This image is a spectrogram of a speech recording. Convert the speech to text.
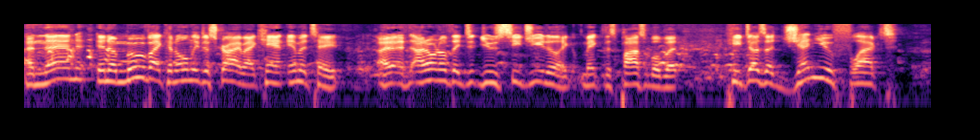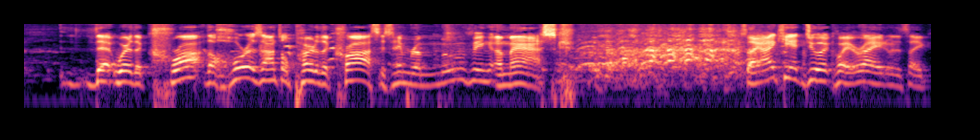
And then, in a move I can only describe, I can't imitate. I, I don't know if they did use CG to like make this possible, but he does a genuflect that where the cro- the horizontal part of the cross is him removing a mask. It's like I can't do it quite right, but it's like.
